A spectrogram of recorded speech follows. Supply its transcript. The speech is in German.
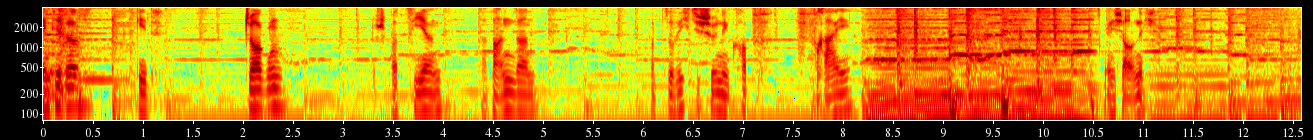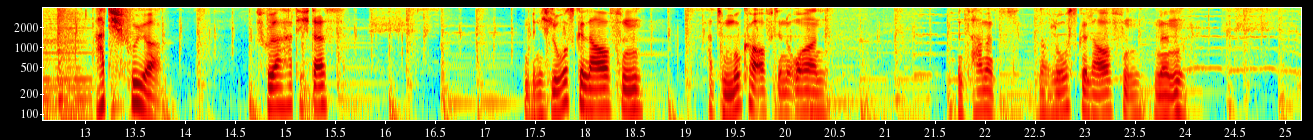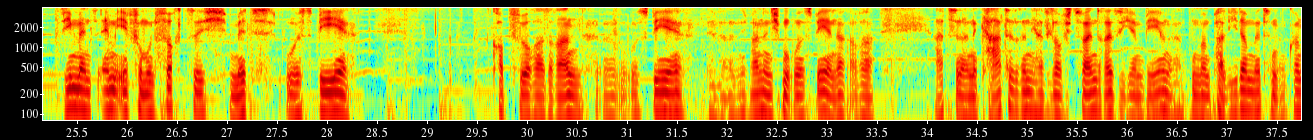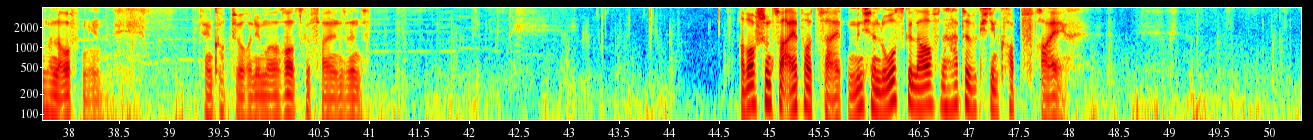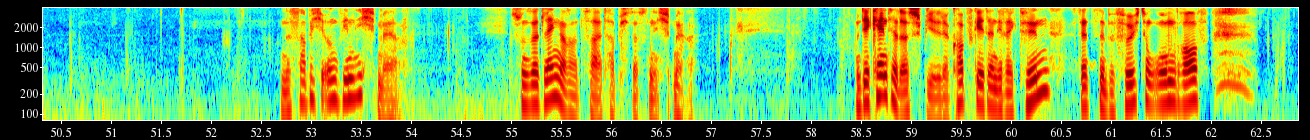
Kennt ihr das? Geht joggen, spazieren, wandern. Habt so richtig schön den Kopf frei. Ich auch nicht. Hatte ich früher. Früher hatte ich das. Dann bin ich losgelaufen, hatte Mucke auf den Ohren. Bin damals noch losgelaufen mit Siemens ME45 mit USB Kopfhörer dran, äh, USB, die waren ja nicht mehr USB, ne? aber er hatte dann eine Karte drin, die hatte glaube ich 32 MB und dann hatten wir ein paar Lieder mit und dann konnte man laufen gehen. Kein Kopfhörer, die mal rausgefallen sind. Aber auch schon zu iPod-Zeiten bin ich dann losgelaufen und hatte wirklich den Kopf frei. Und das habe ich irgendwie nicht mehr. Schon seit längerer Zeit habe ich das nicht mehr. Und ihr kennt ja das Spiel. Der Kopf geht dann direkt hin, setzt eine Befürchtung oben drauf.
